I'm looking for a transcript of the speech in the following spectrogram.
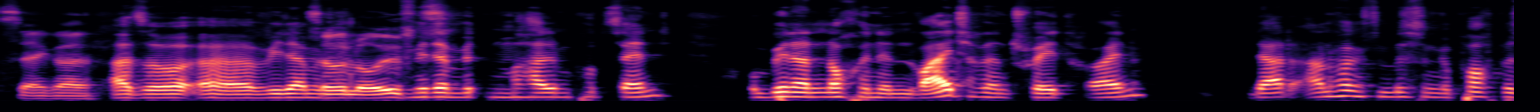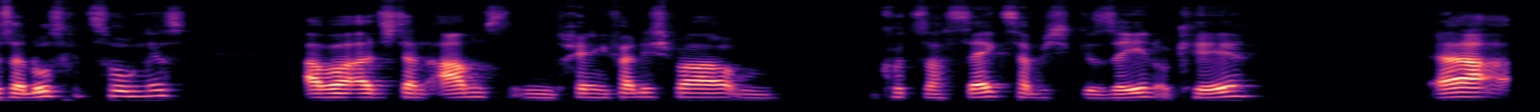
Sehr geil. Also äh, wieder, mit, So wieder mit einem halben Prozent und bin dann noch in einen weiteren Trade rein. Der hat anfangs ein bisschen gepocht, bis er losgezogen ist. Aber als ich dann abends im Training fertig war, um kurz nach sechs, habe ich gesehen, okay, er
